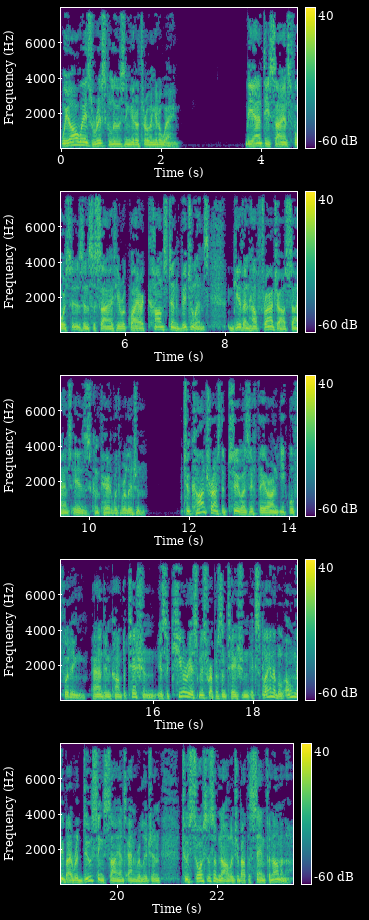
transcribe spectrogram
We always risk losing it or throwing it away. The anti-science forces in society require constant vigilance, given how fragile science is compared with religion. To contrast the two as if they are on equal footing and in competition is a curious misrepresentation explainable only by reducing science and religion to sources of knowledge about the same phenomena.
